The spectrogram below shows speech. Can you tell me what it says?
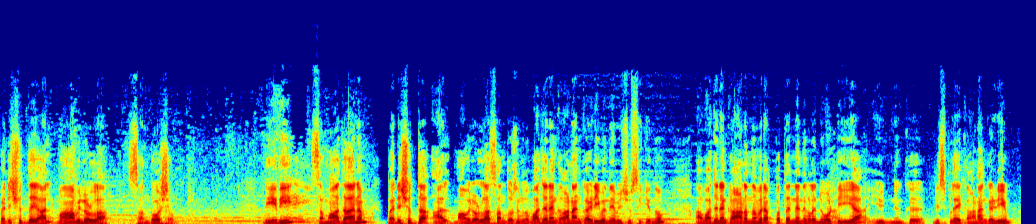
പരിശുദ്ധ ആത്മാവിലുള്ള സന്തോഷം. നീതി സമാധാനം പരിശുദ്ധ ആത്മാവിലുള്ള സന്തോഷം. നിങ്ങൾ വചനം കാണാൻ കഴിയുമെന്ന് ഞാൻ വിശ്വസിക്കുന്നു. ആ വചനം കാണുന്നവരപ്പം തന്നെ നിങ്ങൾ നോട്ട് ചെയ്യുക. നിങ്ങൾക്ക് ഡിസ്പ്ലേ കാണാൻ കഴിയും.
